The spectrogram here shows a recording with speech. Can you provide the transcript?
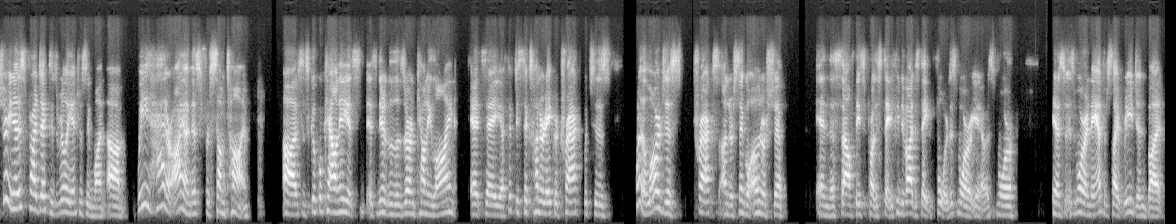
Sure. You know, this project is a really interesting one. Um, we had our eye on this for some time. Uh, in Schuylkill County. It's it's near the Luzerne County line. It's a, a 5,600 acre tract, which is one of the largest tracts under single ownership in the southeast part of the state. If you divide the state in four, it's more, you know, it's more, you know, it's, it's more in the anthracite region, but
